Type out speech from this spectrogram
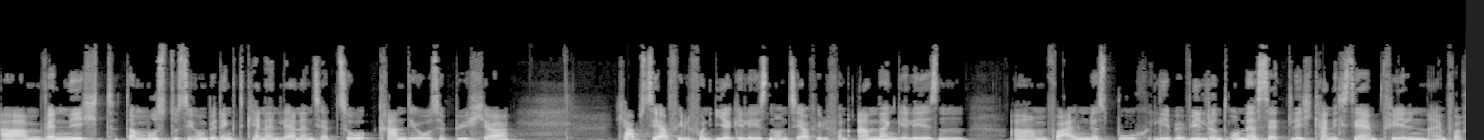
Ähm, wenn nicht, dann musst du sie unbedingt kennenlernen. Sie hat so grandiose Bücher. Ich habe sehr viel von ihr gelesen und sehr viel von anderen gelesen. Ähm, vor allem das Buch Liebe wild und unersättlich kann ich sehr empfehlen. Einfach,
